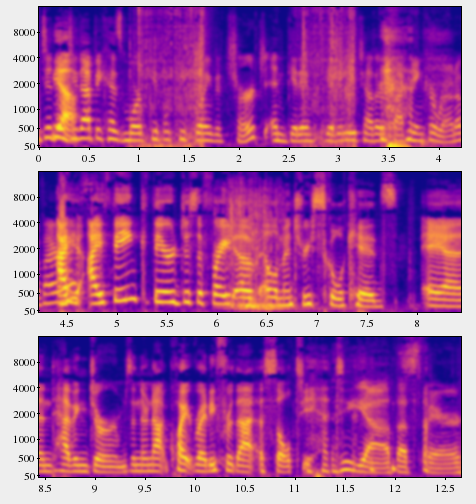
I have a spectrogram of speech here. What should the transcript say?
Did they Yeah. do that because more people keep going to church and getting giving each other fucking coronavirus? I I think they're just afraid of elementary school kids and having germs, and they're not quite ready for that assault yet. yeah, that's fair.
